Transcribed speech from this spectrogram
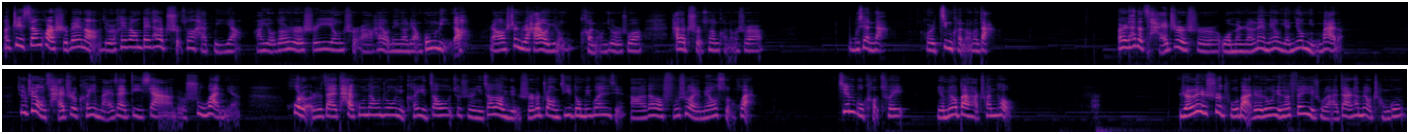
啊，这三块石碑呢，就是黑方碑，它的尺寸还不一样啊，有的是十一英尺啊，还有那个两公里的，然后甚至还有一种可能就是说，它的尺寸可能是无限大或者尽可能的大，而且它的材质是我们人类没有研究明白的，就这种材质可以埋在地下，比如数万年，或者是在太空当中，你可以遭就是你遭到陨石的撞击都没关系啊，遭到辐射也没有损坏。坚不可摧，也没有办法穿透。人类试图把这个东西它分析出来，但是它没有成功。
